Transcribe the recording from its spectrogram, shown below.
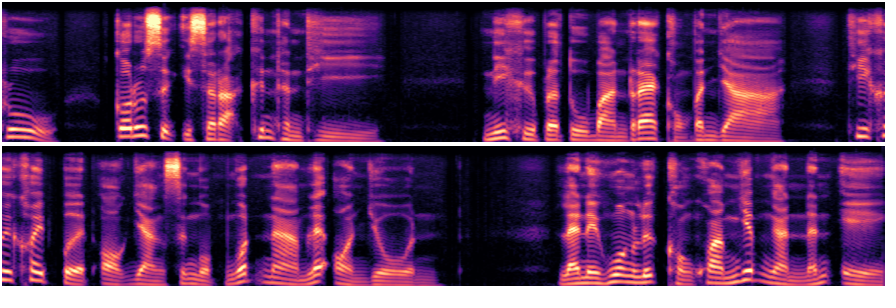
ครู่ ก็รู้สึกอิสระขึ้นทันที นี่คือประตูบานแรกของปัญญาที่ค่อยๆ เปิดออกอย่างสงบงดงามและอ่อนโยน และในห้วงลึกของความเงียบงันนั้นเอง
